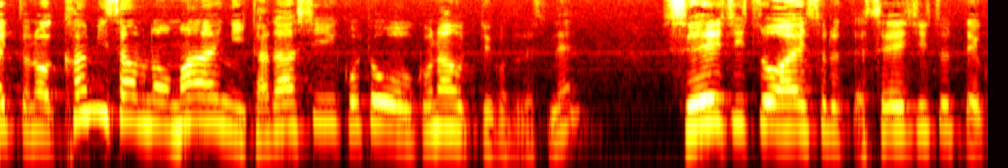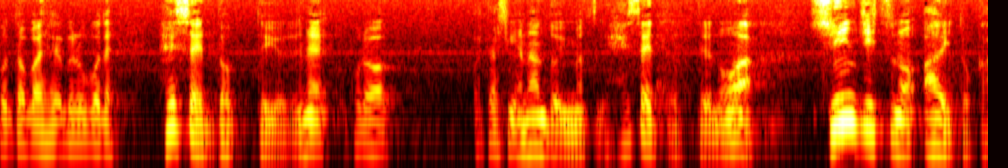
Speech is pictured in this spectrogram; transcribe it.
いというのは神様の前に正しいことを行うということですね。誠実を愛するって誠実っていう言葉ヘブル語でヘセドっていうねこれは私が何度言いますがヘセドっていうのは真実の愛とか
